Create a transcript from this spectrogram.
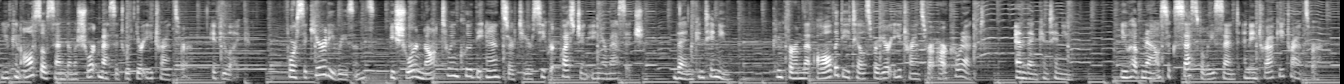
You can also send them a short message with your e-transfer, if you like. For security reasons, be sure not to include the answer to your secret question in your message. Then continue. Confirm that all the details for your e-transfer are correct, and then continue. You have now successfully sent an Interac e-transfer.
